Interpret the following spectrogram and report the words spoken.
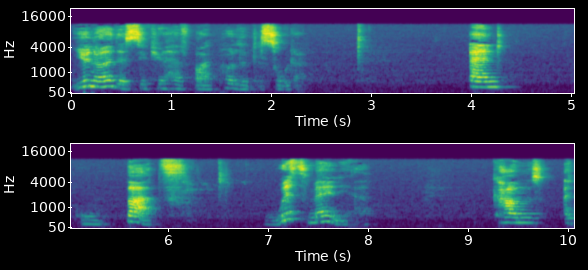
You know this if you have bipolar disorder. And, but, with mania comes a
